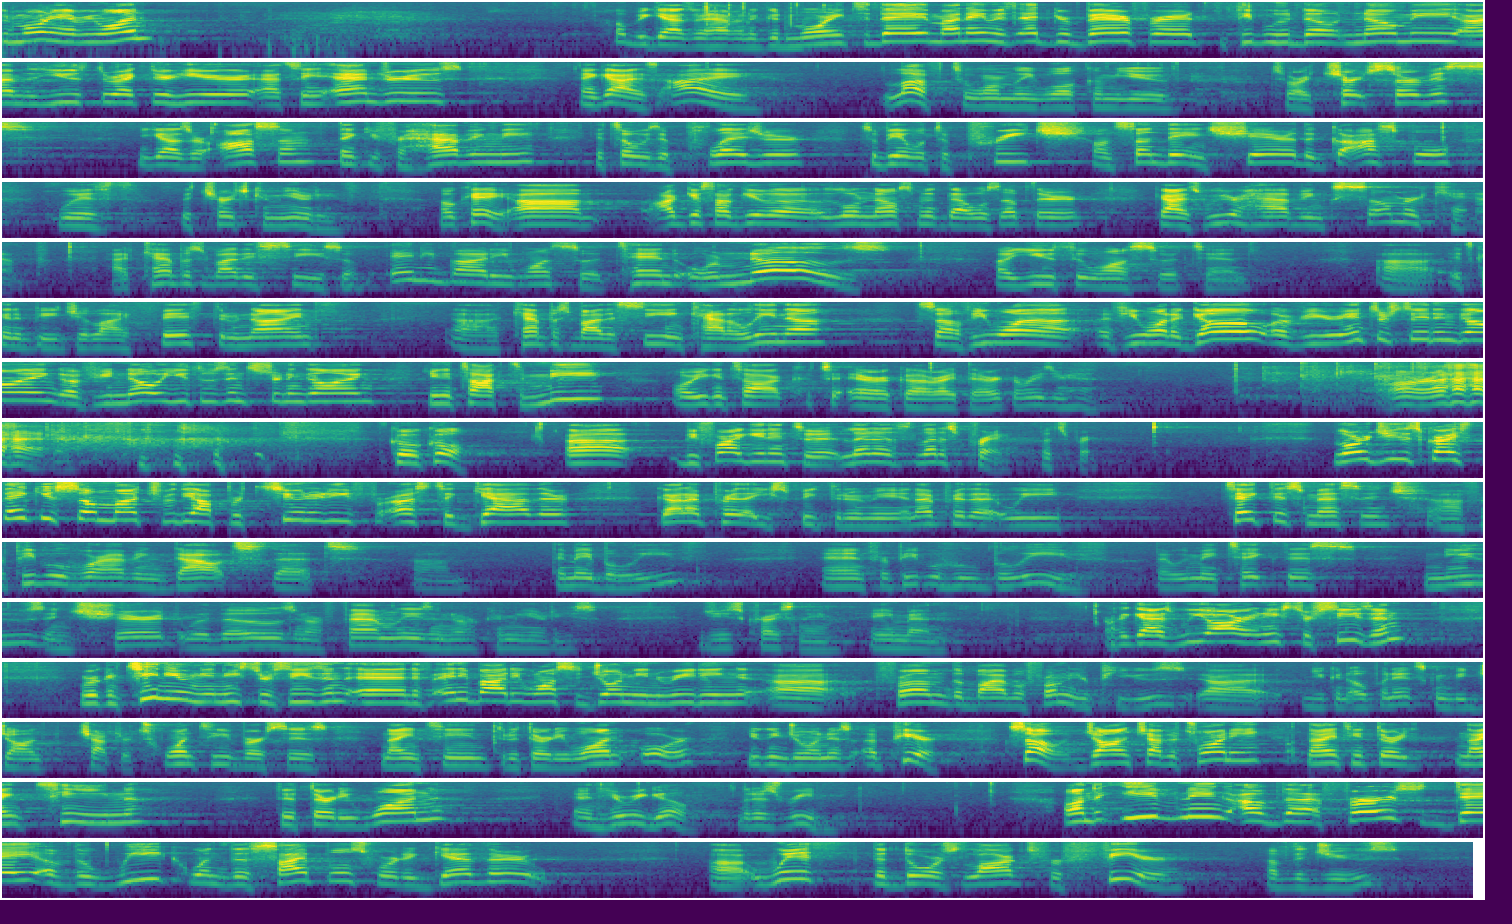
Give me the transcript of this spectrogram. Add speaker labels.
Speaker 1: Good morning, everyone. Hope you guys are having a good morning today. My name is Edgar Bear. For people who don't know me, I'm the youth director here at St. Andrews. And guys, I love to warmly welcome you to our church service. You guys are awesome. Thank you for having me. It's always a pleasure to be able to preach on Sunday and share the gospel with the church community. Okay, um, I guess I'll give a little announcement that was up there. Guys, we are having summer camp at Campus by the Sea. So if anybody wants to attend or knows a youth who wants to attend, uh, it's going to be July 5th through 9th, uh, Campus by the Sea in Catalina. So if you want to if you want to go, or if you're interested in going, or if you know a youth who's interested in going, you can talk to me, or you can talk to Erica right there. Erica, raise your hand. All right. cool, cool. Uh, before I get into it, let us let us pray. Let's pray. Lord Jesus Christ, thank you so much for the opportunity for us to gather. God, I pray that you speak through me, and I pray that we take this message uh, for people who are having doubts that um, they may believe, and for people who believe that we may take this news and share it with those in our families and our communities. In Jesus Christ's name, amen. Okay, guys, we are in Easter season. We're continuing in Easter season, and if anybody wants to join me in reading uh, from the Bible from your pews, uh, you can open it. It's going to be John chapter 20, verses 19 through 31, or you can join us up here. So, John chapter 20, 19, 30, 19 through 31, and here we go. Let us read. On the evening of the first day of the week, when the disciples were together uh, with the doors locked for fear of the Jews,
